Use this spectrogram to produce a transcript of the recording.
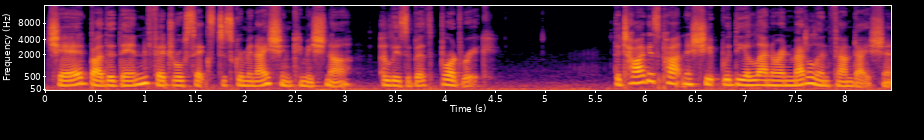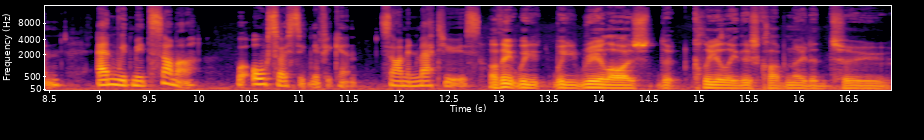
chaired by the then Federal Sex Discrimination Commissioner, Elizabeth Broderick. The Tigers' partnership with the Alannah and Madeline Foundation and with Midsumma were also significant. Simon Matthews. I think we, we realised that clearly this club needed to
